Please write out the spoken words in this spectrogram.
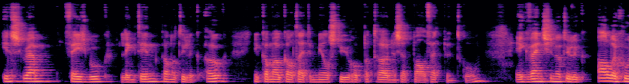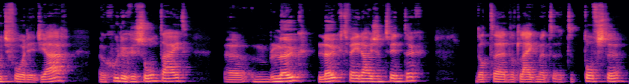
Instagram, Facebook, LinkedIn kan natuurlijk ook. Je kan me ook altijd een mail sturen op patronen.palvet.com. Ik wens je natuurlijk alle goeds voor dit jaar. Een goede gezondheid. Uh, leuk, leuk 2020. Dat, uh, dat lijkt me het, het tofste.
